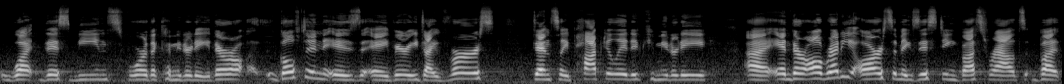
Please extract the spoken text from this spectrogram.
what this means for the community. There, are, Gulfton is a very diverse, densely populated community, uh, and there already are some existing bus routes, but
